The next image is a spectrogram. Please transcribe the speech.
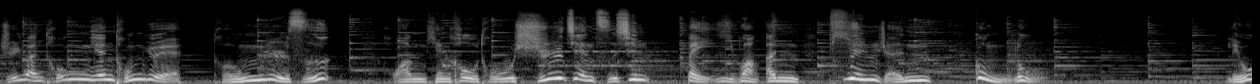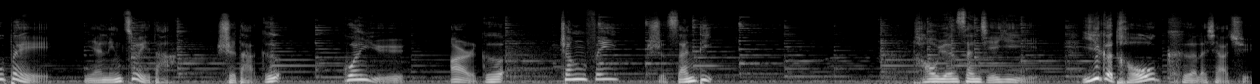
只愿同年同月同日死。皇天厚土，实践此心，备义忘恩，天人共戮。刘备年龄最大，是大哥；关羽二哥；张飞是三弟。桃园三结义。一个头磕了下去，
